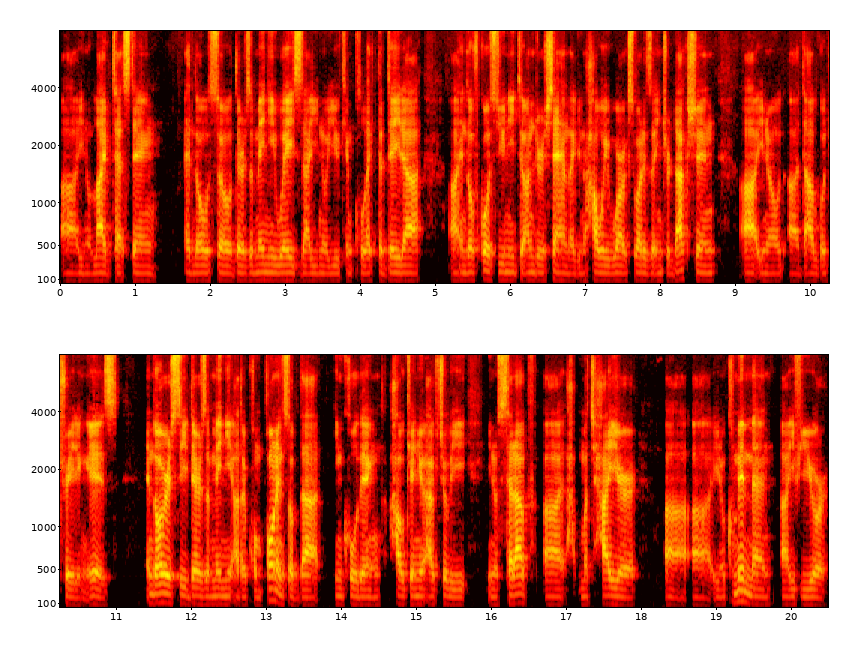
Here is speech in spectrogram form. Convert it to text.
uh, you know, live testing, and also there's a many ways that you know you can collect the data. and of course, you need to understand like you know how it works. What is the introduction? you know, the algo trading is. And obviously, there's a many other components of that, including how can you actually, you know, set up a much higher, uh, uh, you know, commitment uh, if your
